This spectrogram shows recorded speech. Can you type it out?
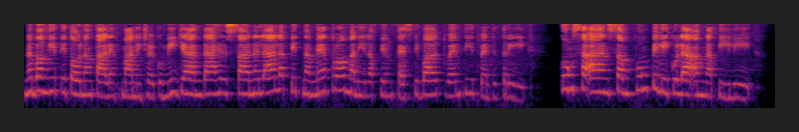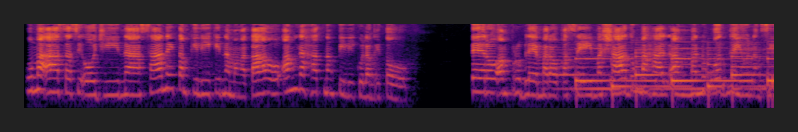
Nabanggit ito ng talent manager comedian dahil sa nalalapit na Metro Manila Film Festival 2023 kung saan sampung pelikula ang napili. Umaasa si OG na sana'y tangkilikin ng mga tao ang lahat ng pelikulang ito. Pero ang problema raw kasi masyadong mahal ang manood ngayon ng.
